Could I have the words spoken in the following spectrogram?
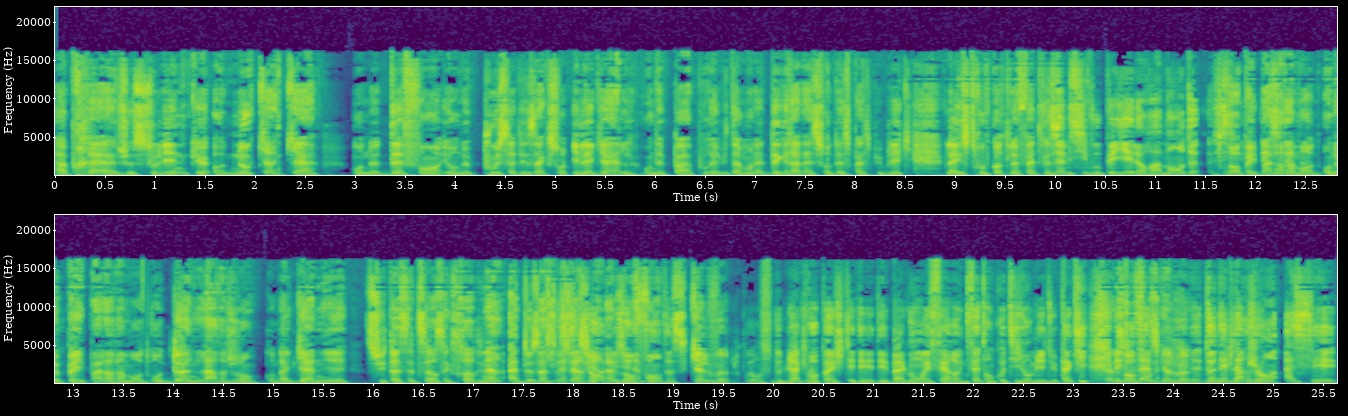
Après, je souligne qu'en aucun cas on ne défend et on ne pousse à des actions illégales. On n'est pas pour évidemment la dégradation de l'espace public. Là, il se trouve quand le fait que même si vous payez leur amende, non, on paye pas leur amende. On ne paye pas leur amende. On donne l'argent qu'on a gagné suite à cette séance extraordinaire à deux associations. Elles en font ce qu'elles veulent. Oui, on se doute bien qu'ils vont pas acheter des, des, ballons et faire une fête en cotillon au milieu du paquis. Elles en font ce qu'elles veulent. Donner de l'argent à ces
